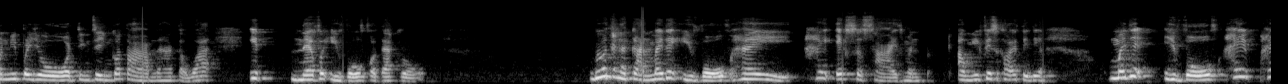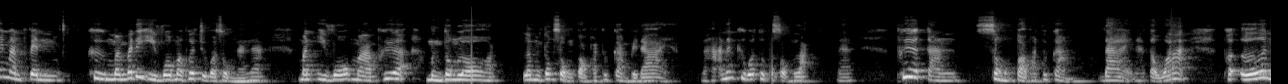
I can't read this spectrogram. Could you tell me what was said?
มันมีประโยชน์จริงๆก็ตามนะคะแต่ว่า it never evolved for that role วิวัฒนาการไม่ได้ evolve ให้ให้ exercise มันเอางี้ physical activity ไม่ได้ evolve ให้ให้มันเป็นคือมันไม่ได้ evolve มาเพื่อจุดประสงค์นั้นนะมัน evolve มาเพื่อมึงต้องรอด แล้วมึงต้องส่งต่อพันธุกรรมไปได้นะคะอันนั้นคือวัตถุประสงค์หลักนะเพื่อการส่งต่อพันธุกรรมได้นะแต่ว่าเผอิญ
